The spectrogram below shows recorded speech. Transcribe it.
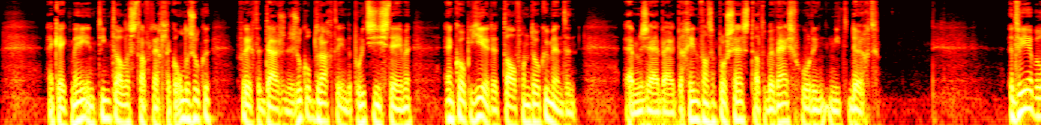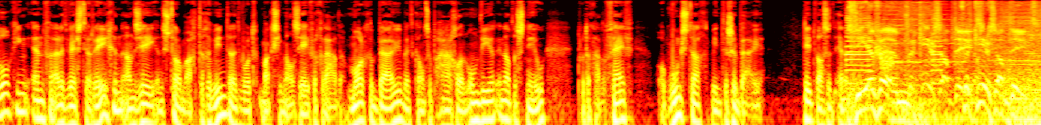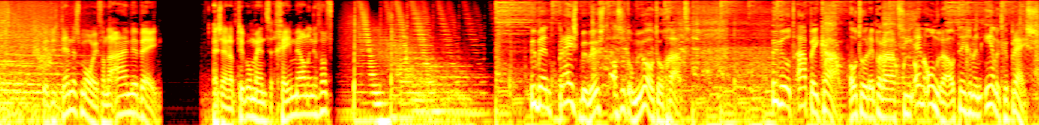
Hij keek mee in tientallen strafrechtelijke onderzoeken... verrichtte duizenden zoekopdrachten in de politiesystemen... en kopieerde tal van documenten. M. zei bij het begin van zijn proces dat de bewijsvoering niet deugt. Het weer, bewolking en vanuit het westen regen, aan zee een stormachtige wind en het wordt maximaal 7 graden. Morgen buien met kans op hagel en onweer en natte sneeuw. Het wordt een graad of 5, ook woensdag winterse buien. Dit was het NRC. ZFM, verkeersupdate. verkeersupdate. Dit is Dennis Mooij van de ANWB. Er zijn op dit moment geen meldingen van... U bent prijsbewust als het om uw auto gaat. U wilt APK, autoreparatie en onderhoud tegen een eerlijke prijs.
